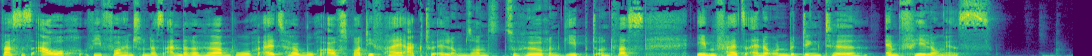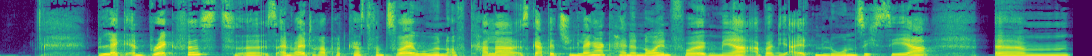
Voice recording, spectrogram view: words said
Was es auch, wie vorhin schon das andere Hörbuch, als Hörbuch auf Spotify aktuell umsonst zu hören gibt und was ebenfalls eine unbedingte Empfehlung ist. Black and Breakfast äh, ist ein weiterer Podcast von zwei Women of Color. Es gab jetzt schon länger keine neuen Folgen mehr, aber die alten lohnen sich sehr. Ähm,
